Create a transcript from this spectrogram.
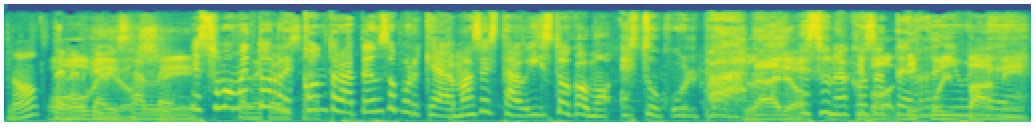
¿no? Tener Obvio, que avisarle. sí. Es un momento recontra tenso porque además está visto como es tu culpa. Claro. Es una cosa tipo, terrible. Disculpame.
